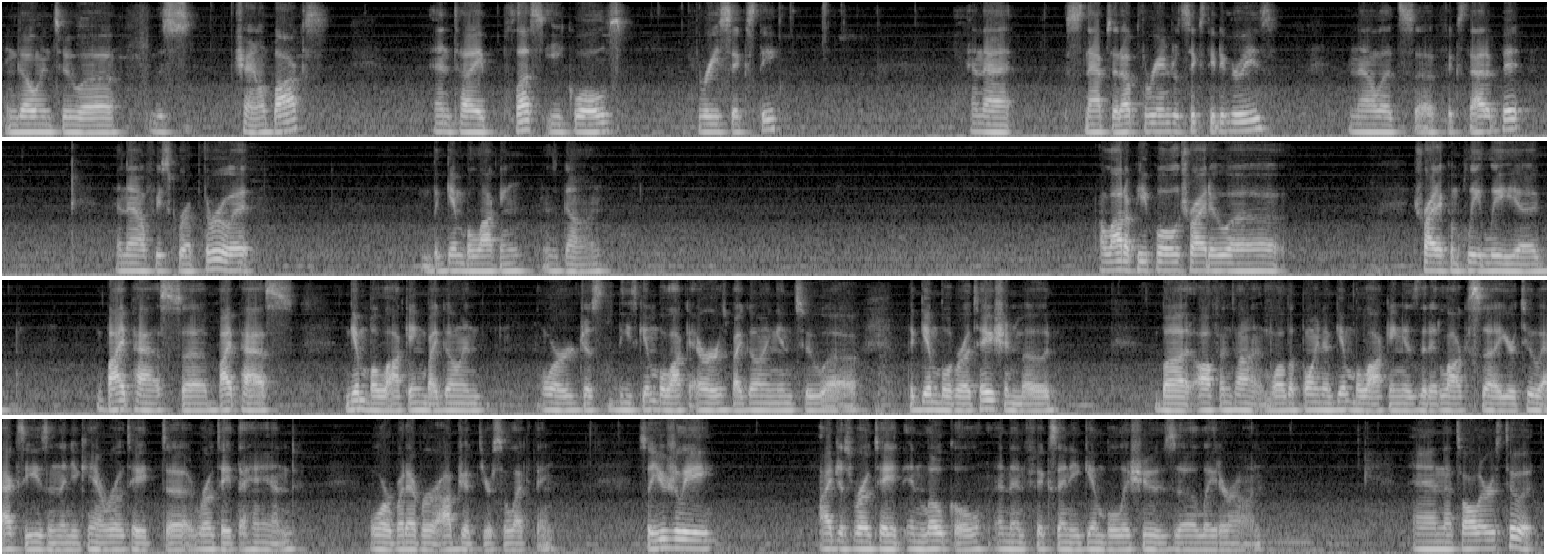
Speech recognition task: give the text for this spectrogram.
and go into uh, this channel box and type plus equals 360 and that snaps it up 360 degrees. Now let's uh, fix that a bit. And now if we scrub through it the gimbal locking is gone. A lot of people try to uh, try to completely uh, bypass uh, bypass gimbal locking by going or just these gimbal lock errors by going into uh, the gimbal rotation mode but oftentimes well the point of gimbal locking is that it locks uh, your two axes and then you can't rotate uh, rotate the hand or whatever object you're selecting. So usually I just rotate in local and then fix any gimbal issues uh, later on. And that's all there is to it.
